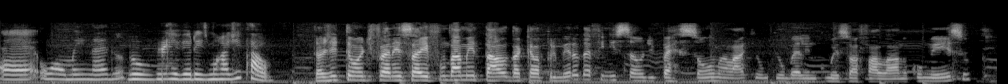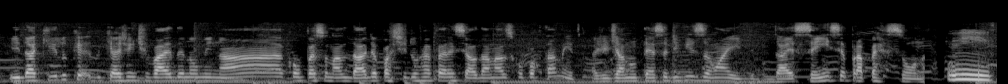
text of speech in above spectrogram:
é, o homem, né, do, do behaviorismo radical. Então a gente tem uma diferença aí fundamental daquela primeira definição de persona lá que o, que o Belino começou a falar no começo e daquilo que, do que a gente vai denominar como personalidade a partir do referencial da análise de comportamento. A gente já não tem essa divisão aí da essência para persona. Isso.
